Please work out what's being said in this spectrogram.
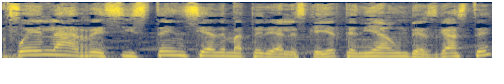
fue la resistencia de materiales que ya tenía un desgaste.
